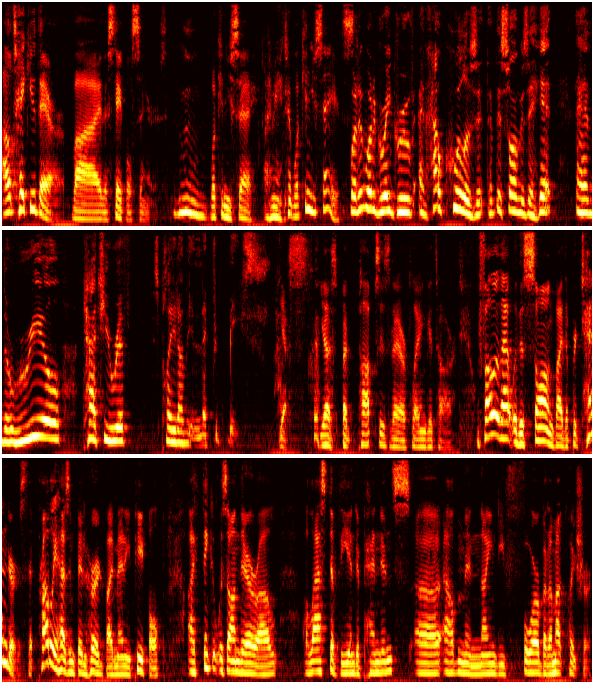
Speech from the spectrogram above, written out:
"I'll Take You There" by the Staple Singers. Hmm. What can you say? I mean, what can you say? It's What a, what a great groove, and how cool is it that this song is a hit, and the real catchy riff is played on the electric bass. Yes, yes, but Pops is there playing guitar. We follow that with a song by the Pretenders that probably hasn't been heard by many people. I think it was on their uh, Last of the Independents uh, album in 94, but I'm not quite sure.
